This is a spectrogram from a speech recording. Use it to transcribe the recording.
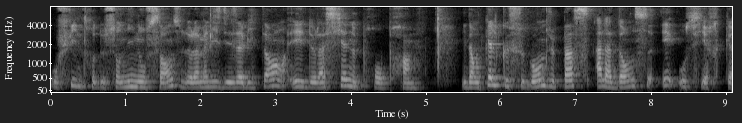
au filtre de son innocence, de la malice des habitants et de la sienne propre. Et dans quelques secondes, je passe à la danse et au cirque.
